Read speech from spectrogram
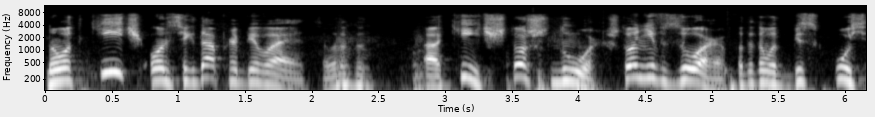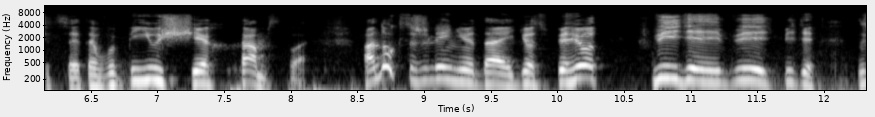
Но вот кич, он всегда пробивается. Вот этот а, кич, что шнур, что невзоров, вот это вот бескусица, это вопиющее хамство. Оно, к сожалению, да, идет вперед. В Питере, в Питере, в Питере. Ну,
